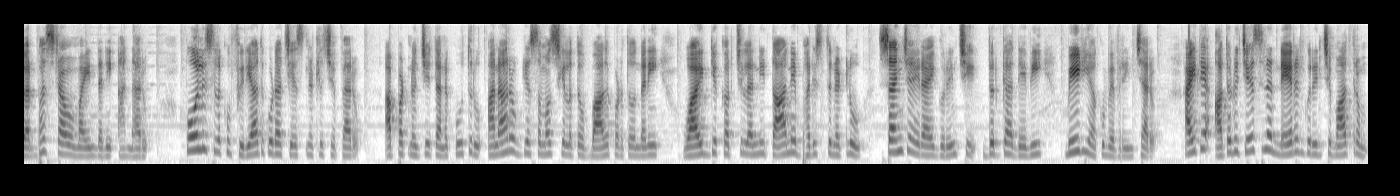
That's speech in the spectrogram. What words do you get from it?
గర్భస్రావమైందని అన్నారు. పోలీసులకు ఫిర్యాదు కూడా చేసినట్లు చెప్పారు. అప్పట్నుంచి తన కూతురు అనారోగ్య సమస్యలతో బాధపడుతోందని వైద్య ఖర్చులన్నీ తానే భరిస్తున్నట్లు సంజయ్ రాయ్ గురించి దుర్గాదేవి మీడియాకు వివరించారు. అయితే అతడు చేసిన నేరం గురించి మాత్రం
